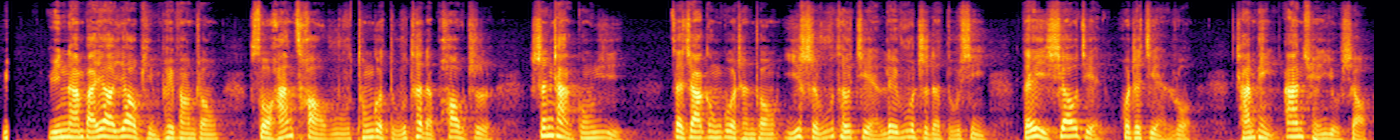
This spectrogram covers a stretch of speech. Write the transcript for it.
云云南白药药品配方中。所含草乌通过独特的泡制、生产工艺，在加工过程中，已使乌头碱类物质的毒性得以消解或者减弱，产品安全有效。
